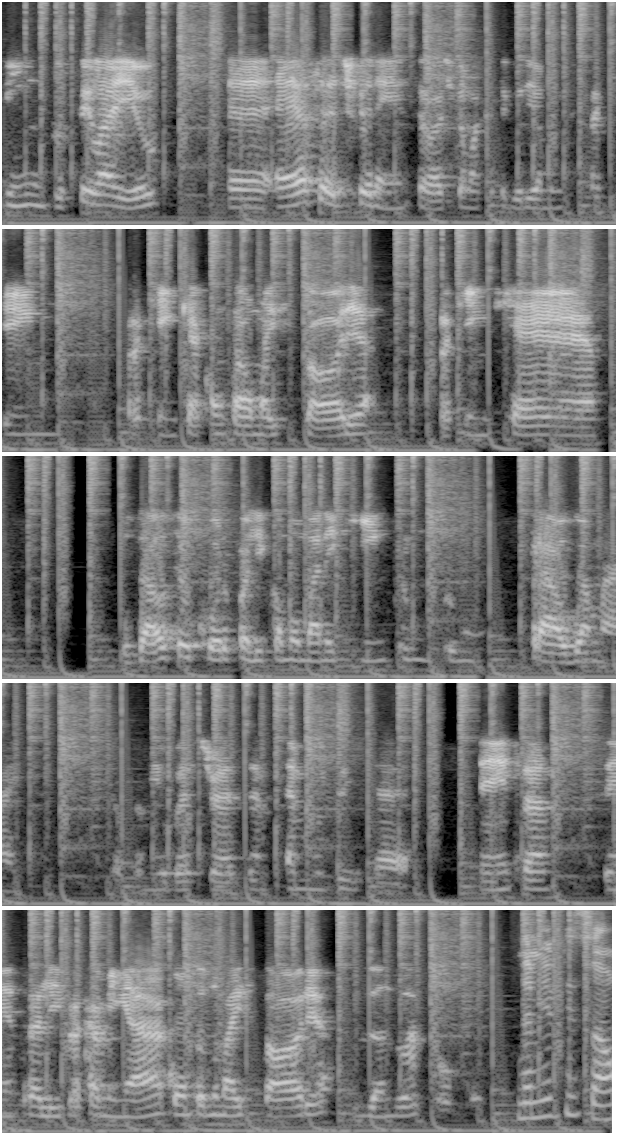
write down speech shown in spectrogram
cinto, sei lá eu. É, essa é a diferença. Eu acho que é uma categoria muito para quem, quem quer contar uma história, para quem quer usar o seu corpo ali como manequim para algo a mais. Então, para mim, o Best Dress é, é muito. É, entra, entra ali para caminhar, contando uma história, usando as roupas. Na minha visão,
